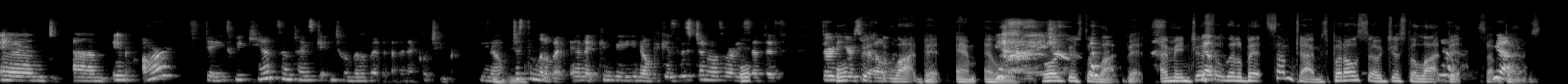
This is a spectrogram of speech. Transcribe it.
And um, in our faith, we can sometimes get into a little bit of an echo chamber, you know, mm-hmm. just a little bit, and it can be, you know, because this general has already well, said this 30 years just ago. a lot bit, Emily. or just a lot bit. I mean, just a little bit sometimes, but also just a lot bit sometimes.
